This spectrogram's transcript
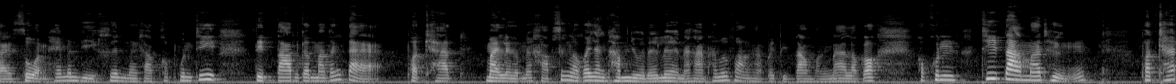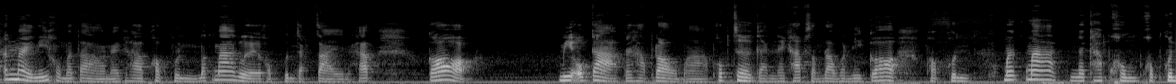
ลาย ๆ ส่วนให้มันดีขึ้นนะครับ ขอบคุณที่ติดตามกันมาตั้งแต่ พอดแคสต์ My Love นะครับ ซึ่งเราก็ยังทำอยู่เรื่อยๆนะครับท่านผู้ฟังครับไปติดตามฟังได้ แล้วก็ขอบคุณที่ตามมาถึงพอดแคสต์อันใหม่นี้ของมาตาวนะครับ ขอบคุณมาก ๆ เลยขอบคุณจากใจนะครับ ก็มีโอกาสนะครับเรามาพบเจอกันนะครับสำหรับวันนี้ก็ขอบคุณมาก ๆ นะครับผมขอบคุณ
